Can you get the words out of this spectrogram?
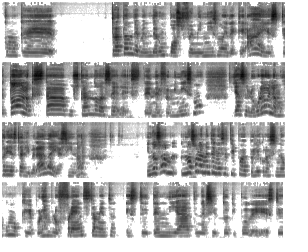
como que tratan de vender un postfeminismo y de que, ay, este, todo lo que se está buscando hacer este, en el feminismo ya se logró y la mujer ya está liberada y así, ¿no? Y no, no solamente en ese tipo de películas, sino como que, por ejemplo, Friends también este, tendía a tener cierto tipo de este,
